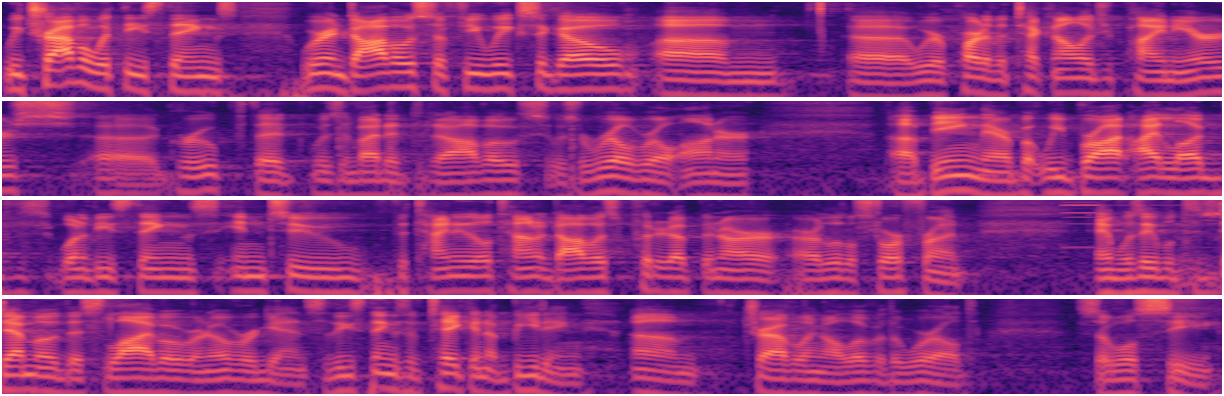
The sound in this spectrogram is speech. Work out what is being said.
we travel with these things. We were in Davos a few weeks ago. Um, uh, we were part of the Technology Pioneers uh, group that was invited to Davos. It was a real, real honor uh, being there. But we brought, I lugged one of these things into the tiny little town of Davos, put it up in our, our little storefront, and was able to demo this live over and over again. So these things have taken a beating um, traveling all over the world. So we'll see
